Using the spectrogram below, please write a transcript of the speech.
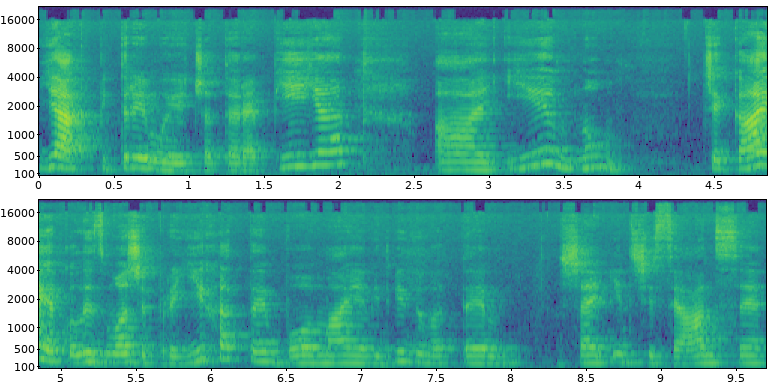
як підтримуюча терапія. А, І ну, чекає, коли зможе приїхати, бо має відвідувати ще інші сеанси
